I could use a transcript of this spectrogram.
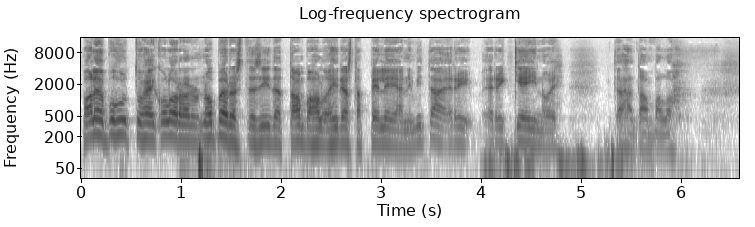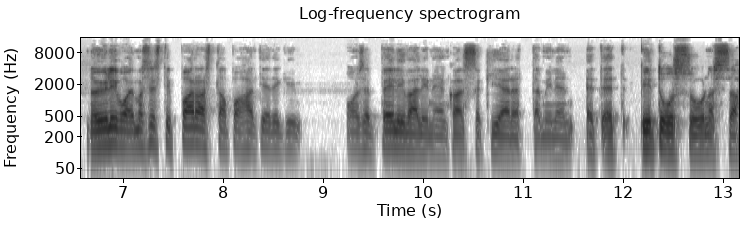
Paljon puhuttu hei Colorado nopeudesta ja siitä, että Tampa haluaa hidastaa pelejä, niin mitä eri, eri keinoja tähän Tampaloon? No ylivoimaisesti paras tapahan tietenkin on se pelivälineen kanssa kierrättäminen, että et pituussuunnassa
